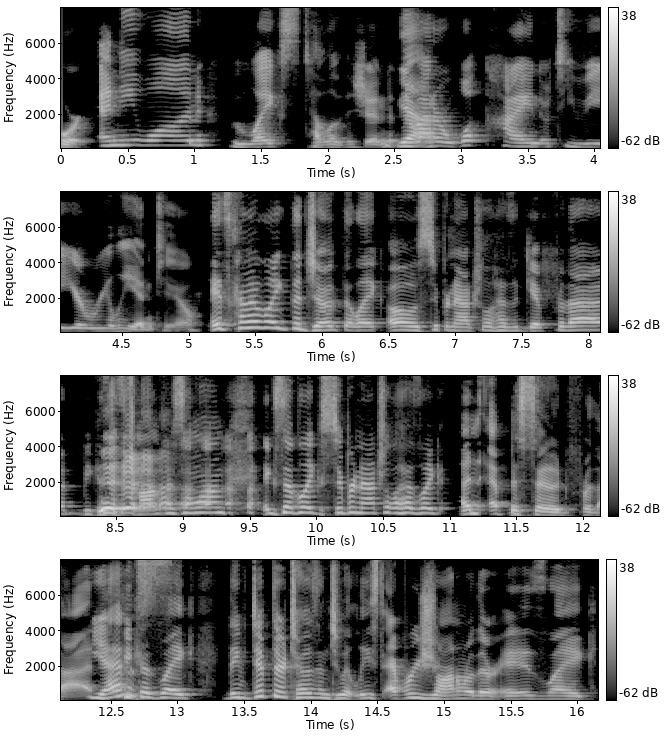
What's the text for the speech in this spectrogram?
for anyone who likes television, Yeah. no matter what kind of TV you're really into. It's kind of like the joke that like, oh, Supernatural has a gift for that because it's been on for so long. Except like Supernatural has like an episode for that. Yes. Because like they've dipped their toes into at least every genre there is. Like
